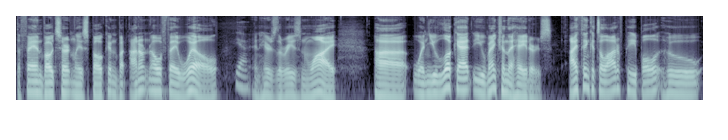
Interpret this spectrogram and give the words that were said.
The fan vote certainly has spoken, but I don't know if they will. Yeah. And here's the reason why. Uh, when you look at you mentioned the haters, I think it's a lot of people who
